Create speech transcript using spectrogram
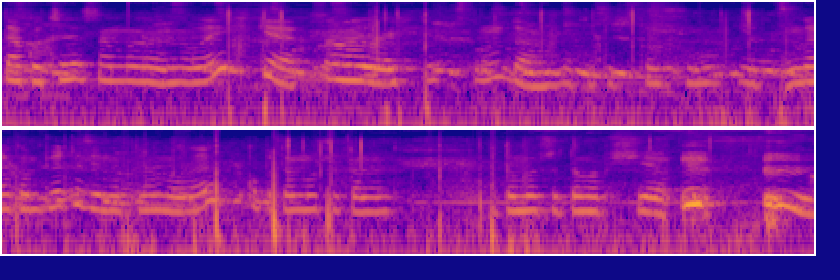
Так, оце саме нелегке. Саме легке. Ну да, я тобі скажу. На комп'ютері не прямо легко, потому що там, потому що там вообще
